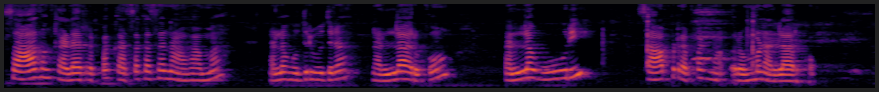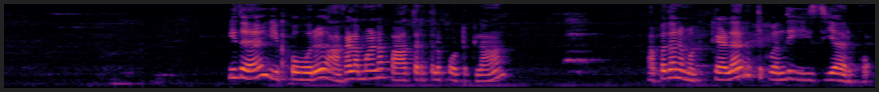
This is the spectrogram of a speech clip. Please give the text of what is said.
சாதம் கிளறப்ப கசகசன்னு ஆகாமல் நல்லா உதிர் உதிராக நல்லா இருக்கும். நல்லா ஊறி சாப்பிட்றப்ப ந ரொம்ப நல்லாயிருக்கும் இதை இப்போ ஒரு அகலமான பாத்திரத்தில் போட்டுக்கலாம். அப்போ தான் நமக்கு கிளறத்துக்கு வந்து ஈஸியாக இருக்கும்.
